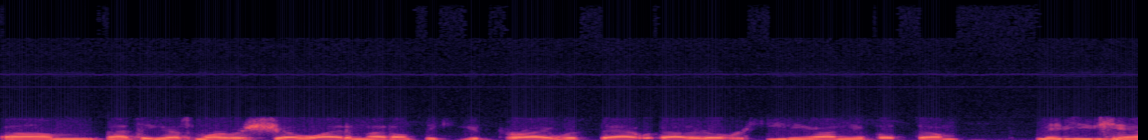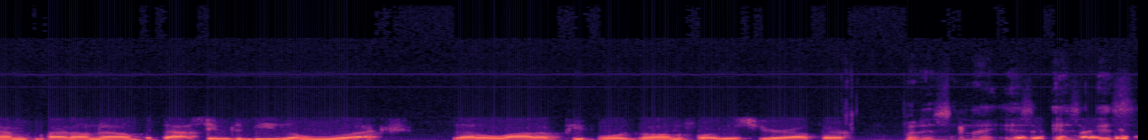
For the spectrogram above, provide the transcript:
Um, I think that's more of a show item. I don't think you could drive with that without it overheating on you, but um, maybe you can. I don't know. But that seemed to be the look that a lot of people were going for this year out there. But it's nice. It's, it's, it's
